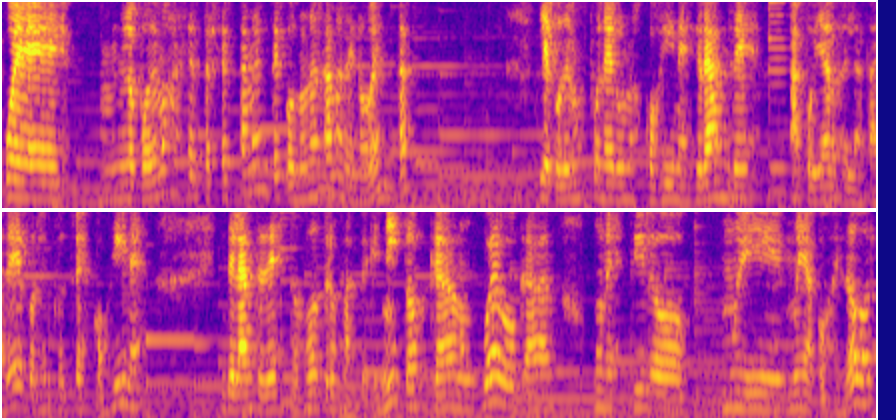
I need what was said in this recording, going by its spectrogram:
pues lo podemos hacer perfectamente con una cama de 90. Le podemos poner unos cojines grandes apoyados en la pared, por ejemplo, tres cojines delante de estos otros más pequeñitos, que hagan un juego, que hagan un estilo muy, muy acogedor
